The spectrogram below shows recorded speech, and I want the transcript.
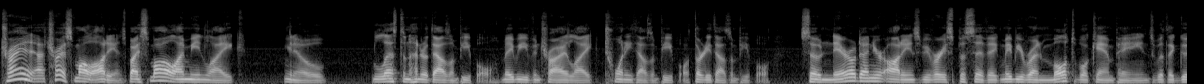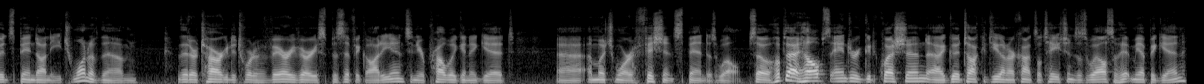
try uh, try a small audience. By small, I mean like you know less than 100,000 people. Maybe even try like 20,000 people, 30,000 people. So narrow down your audience, be very specific, maybe run multiple campaigns with a good spend on each one of them that are targeted toward a very, very specific audience, and you're probably going to get uh, a much more efficient spend as well. So hope that helps. Andrew, good question. Uh, good talking to you on our consultations as well. So hit me up again,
